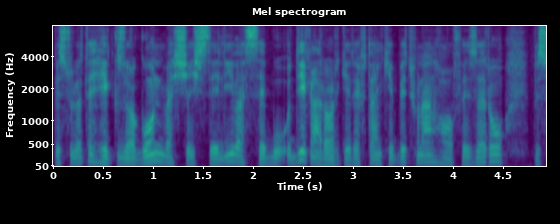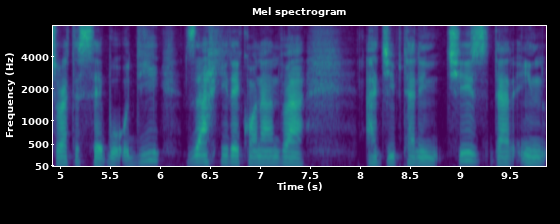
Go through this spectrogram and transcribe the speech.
به صورت هگزاگون و شش سلی و سه بعدی قرار گرفتن که بتونن حافظه رو به صورت سه بعدی ذخیره کنند و عجیب ترین چیز در این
